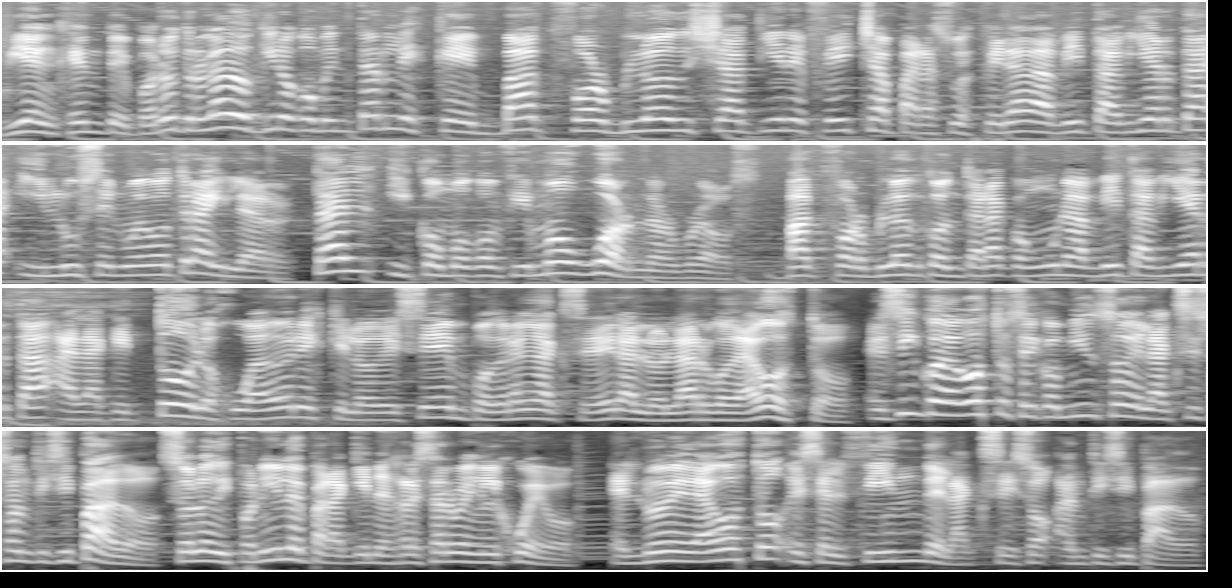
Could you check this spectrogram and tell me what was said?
bien gente, por otro lado quiero comentarles que Back 4 Blood ya tiene fecha para su esperada beta abierta y luce nuevo tráiler, tal y como confirmó Warner Bros. Back 4 Blood contará con una beta abierta a la que todos los jugadores que lo deseen podrán acceder a lo largo de agosto. El 5 de agosto es el comienzo del acceso anticipado, solo disponible para quienes reserven el juego. El 9 de agosto es el fin del acceso anticipado.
